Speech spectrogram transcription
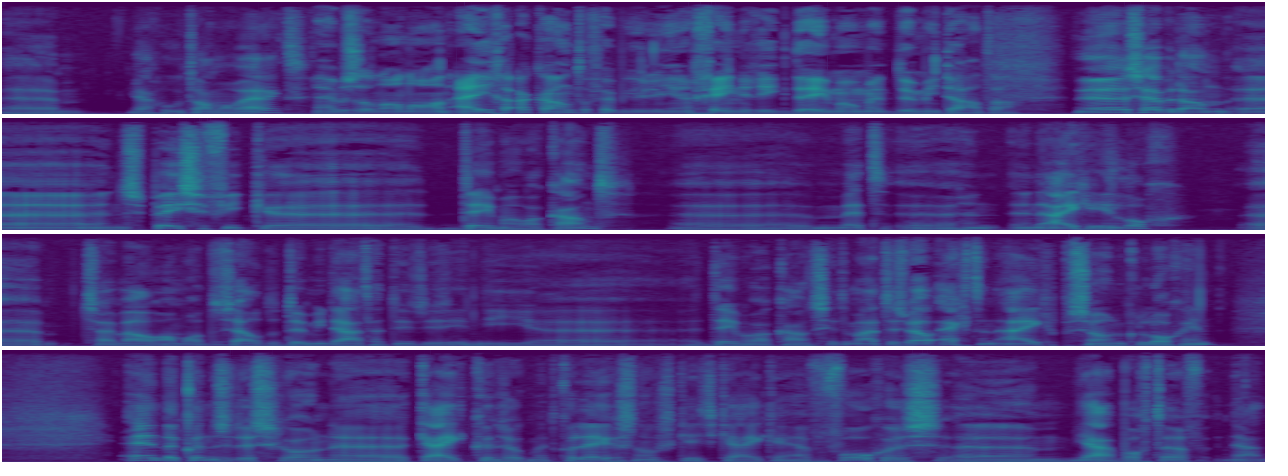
um, ja, hoe het allemaal werkt. Hebben ze dan al een eigen account of hebben jullie een generiek demo met dummy data? Uh, ze hebben dan uh, een specifiek demo-account met hun, hun eigen inlog. Uh, het zijn wel allemaal dezelfde dummy data die dus in die demo-account zitten, maar het is wel echt een eigen persoonlijke login. En dan kunnen ze dus gewoon kijken, kunnen ze ook met collega's nog eens een keertje kijken. En vervolgens um, ja, wordt er nou,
